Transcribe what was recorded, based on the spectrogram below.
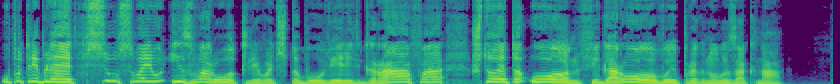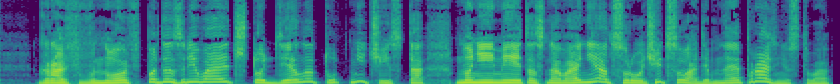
употребляет всю свою изворотливость, чтобы уверить графа, что это он, Фигаро, выпрыгнул из окна. Граф вновь подозревает, что дело тут нечисто, но не имеет основания отсрочить свадебное празднество.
